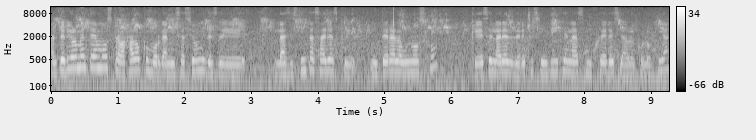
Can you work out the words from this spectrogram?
Anteriormente hemos trabajado como organización y desde las distintas áreas que integra la UNOSCO, que es el área de derechos indígenas, mujeres y agroecología,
